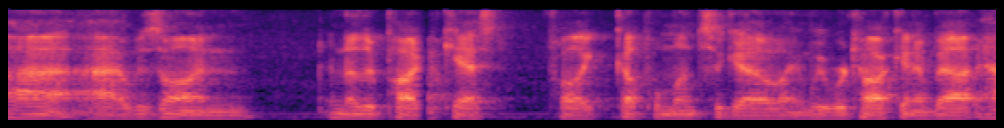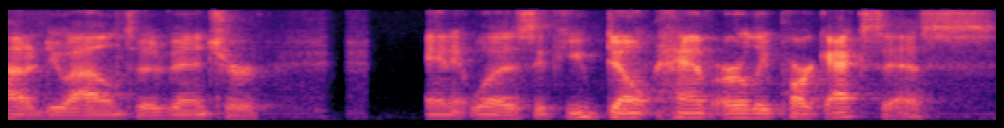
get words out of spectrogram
uh, I was on another podcast probably a couple months ago, and we were talking about how to do Islands of Adventure, and it was if you don't have early park access,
